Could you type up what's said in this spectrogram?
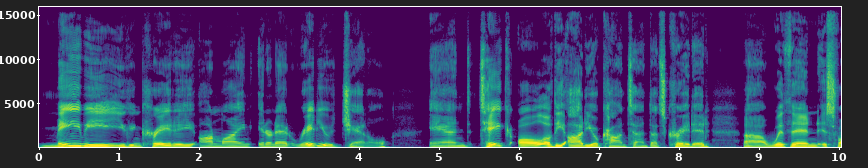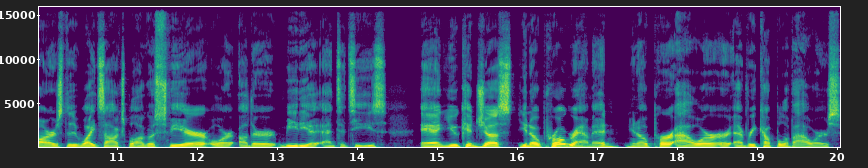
maybe you can create a online internet radio channel and take all of the audio content that's created uh, within as far as the White Sox blogosphere or other media entities. And you can just you know program it you know per hour or every couple of hours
